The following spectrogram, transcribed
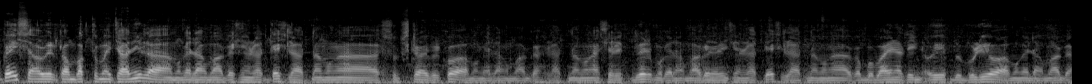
guys, uh, welcome back to my channel. Uh, magandang umaga sa inyo lahat guys. Lahat ng mga subscriber ko, uh, magandang umaga. Lahat ng mga selector, magandang umaga na rin sa inyo lahat guys. Lahat ng mga kababayan natin OFW, uh, magandang umaga.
